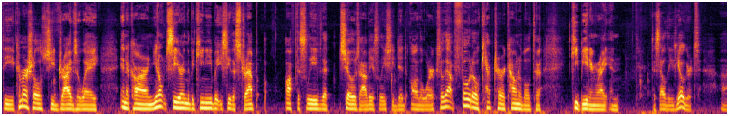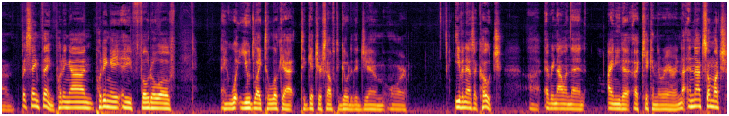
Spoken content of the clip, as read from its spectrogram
the commercial, she drives away in a car, and you don't see her in the bikini, but you see the strap off the sleeve that shows obviously she did all the work. So that photo kept her accountable to keep eating right and to sell these yogurts. Um, but same thing, putting on putting a, a photo of and what you'd like to look at to get yourself to go to the gym or even as a coach uh, every now and then i need a, a kick in the rear. And, and not so much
